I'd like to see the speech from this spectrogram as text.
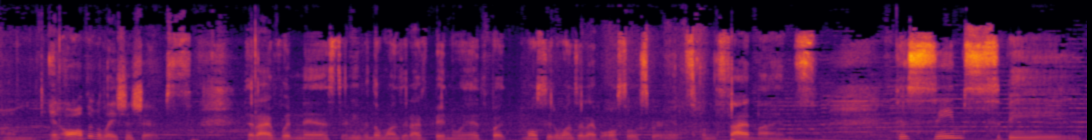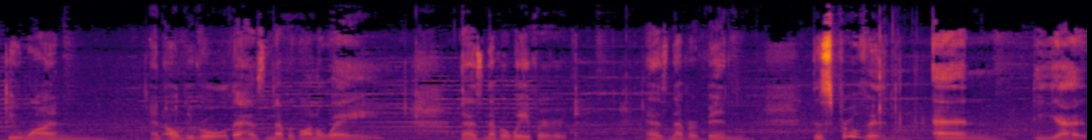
Um, in all the relationships that I've witnessed, and even the ones that I've been with, but mostly the ones that I've also experienced from the sidelines, this seems to be the one and only rule that has never gone away, that has never wavered, has never been disproven. And yet,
